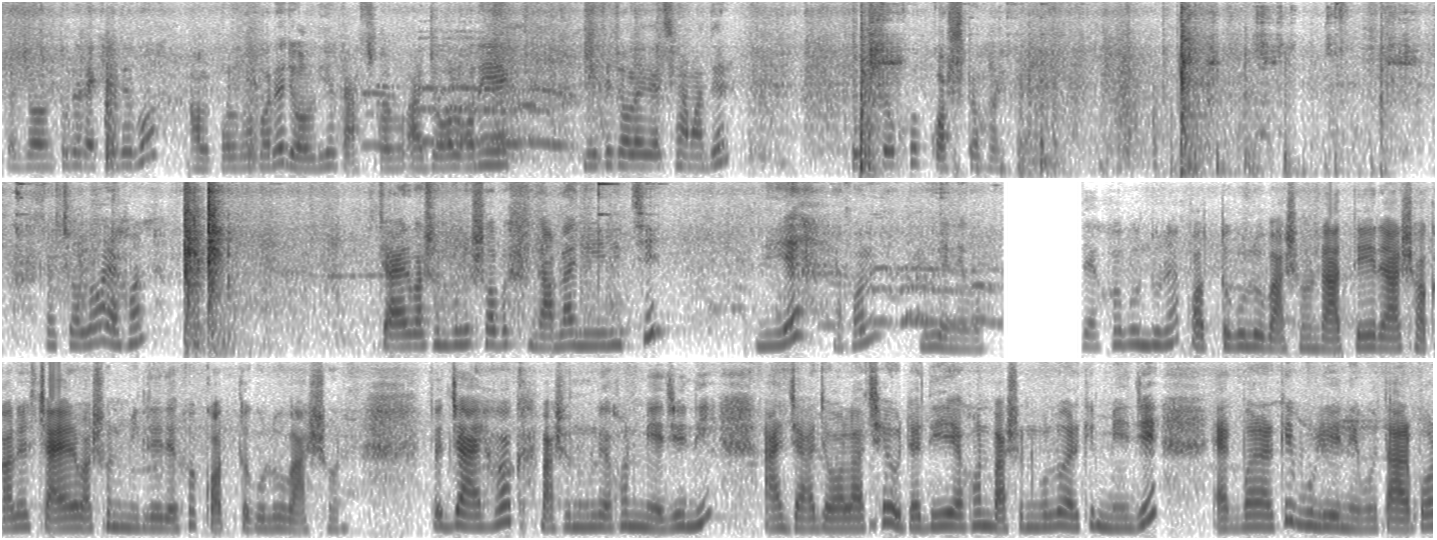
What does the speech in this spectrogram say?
তো জল তুলে রেখে দেবো, অল্প অল্প করে জল দিয়ে কাজ করব। আর জল অনেক নিতে চলে গেছে আমাদের, তুলতেও খুব কষ্ট হয়। তা চলো এখন চায়ের বাসনগুলো সব গামলায় নিয়ে নিচ্ছি, নিয়ে এখন ধুয়ে নেব। দেখো বন্ধুরা, কতগুলো বাসন, রাতের আর সকালের চায়ের বাসন মিলিয়ে দেখো কতগুলো বাসন। তো যাই হোক, বাসনগুলো এখন মেজে নিই, আর যা জল আছে ওটা দিয়ে এখন বাসনগুলো আর কি মেজে একবার আর কি বুলিয়ে নেব। তারপর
